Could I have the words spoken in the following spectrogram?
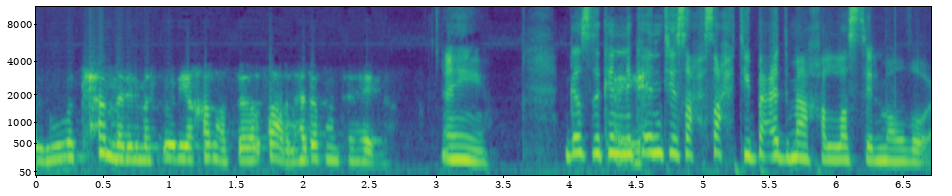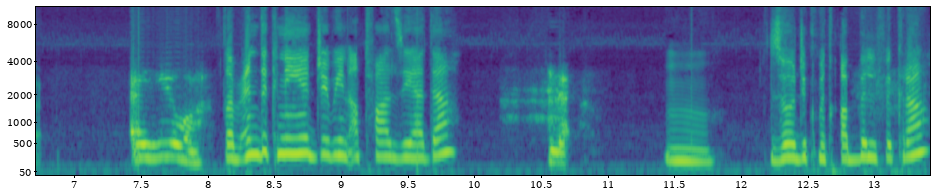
إنه أتحمل المسؤولية خلاص صار الهدف وانتهينا. اي قصدك إنك أي. انت صح صحتي بعد ما خلصتي الموضوع؟ أيوه. طيب عندك نية تجيبين أطفال زيادة؟ لا. امم زوجك متقبل الفكرة؟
